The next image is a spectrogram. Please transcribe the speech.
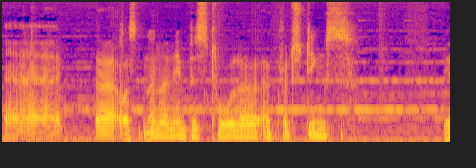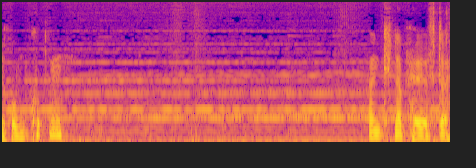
Äh, da auseinandernehmen Pistole, äh, Quatsch. Hier rumgucken. Dann knapp Hälfte.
